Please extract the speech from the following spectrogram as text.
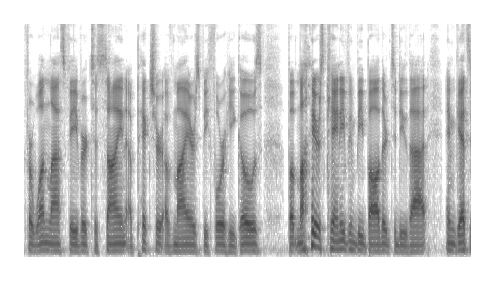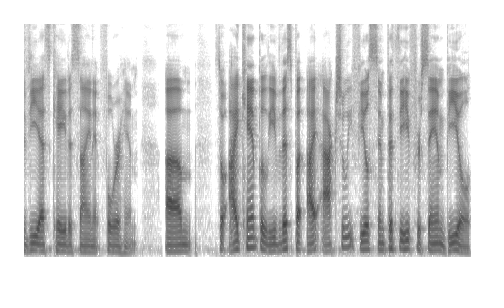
for one last favor to sign a picture of Myers before he goes. But Myers can't even be bothered to do that and gets VSK to sign it for him. Um, so I can't believe this, but I actually feel sympathy for Sam Beale.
